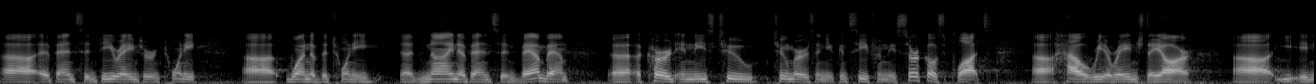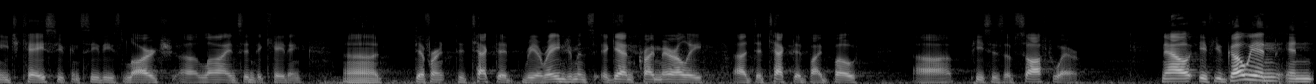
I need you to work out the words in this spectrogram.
uh, events in dRanger and 21 uh, of the 29 events in BAM BAM uh, occurred in these two tumors, and you can see from these Circos plots uh, how rearranged they are. In each case, you can see these large lines indicating different detected rearrangements, again, primarily uh, detected by both uh, pieces of software. Now, if you go in and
